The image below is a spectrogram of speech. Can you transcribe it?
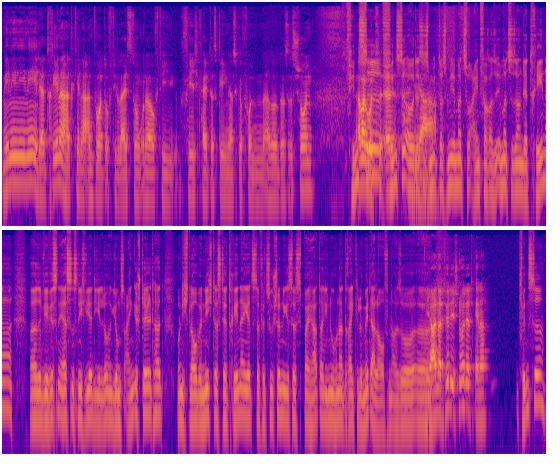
Nee, nee, nee, nee, der Trainer hat keine Antwort auf die Leistung oder auf die Fähigkeit des Gegners gefunden. Also das ist schon Findest aber gut, äh, findest du, aber das, ja. ist, das ist mir immer zu einfach. Also immer zu sagen, der Trainer, also wir wissen erstens nicht, wie er die Jungs eingestellt hat und ich glaube nicht, dass der Trainer jetzt dafür zuständig ist, dass bei Hertha die nur 103 Kilometer laufen. Also, äh, ja, natürlich, nur der Trainer. Findest du?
